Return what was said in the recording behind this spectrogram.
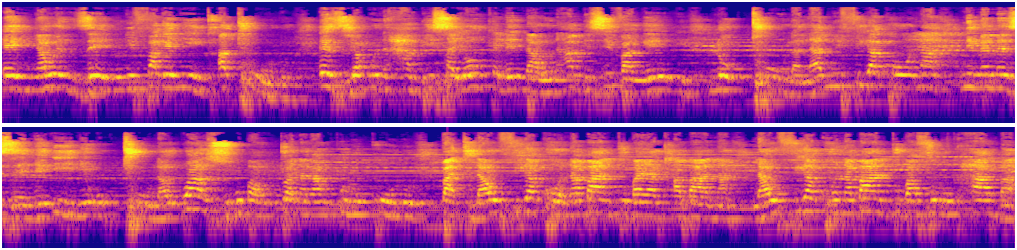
Einyaweni zenu nifakeni izicathulo eziyakunihambisa yonke le ndawo nihambisa ivangeli lokuthula. La nifika khona nimemezele ini ukuthula. Ukwazi ukuba umntwana kaNkuluNkulu but la ufika khona abantu bayaxabana. La ufika khona abantu bafuna ukuhamba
